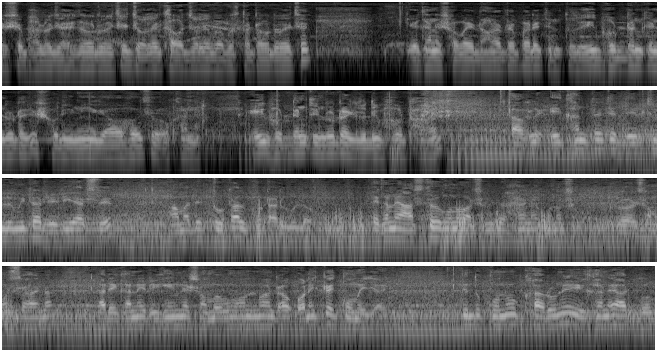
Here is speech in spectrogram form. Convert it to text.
এসে ভালো জায়গাও রয়েছে, জলের খাওয়ার জলের ব্যবস্থাটাও রয়েছে। এখানে সবাই দাঁড়াতে পারে, কিন্তু এই ভোটদান কেন্দ্রটাকে সরিয়ে নিয়ে যাওয়া হয়েছে ওখানে। এই ভোটদান কেন্দ্রটায় যদি ভোট হয়, তাহলে এখান থেকে দেড় কিলোমিটার রেডিয়াসে আমাদের টোটাল ভোটারগুলো এখানে আসতেও কোনো অসুবিধা হয় না, কোনো সমস্যা হয় না। আর এখানে রিগিংয়ের সম্ভাবনাটা অনেকটাই কমে যায়। কিন্তু কোনো কারণে এখানে আর ভোট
